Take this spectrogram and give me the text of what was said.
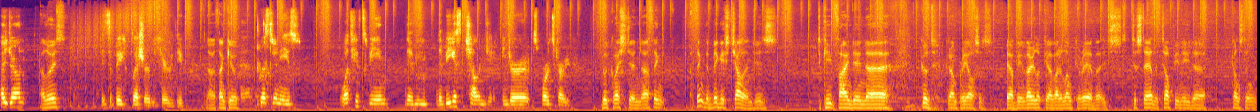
Hi, John. Hi, Luis. It's a big pleasure to be here with you. No, thank you. The question is, what has been the, the biggest challenge in your sports career? Good question. I think I think the biggest challenge is to keep finding uh, good Grand Prix horses. Yeah, I've been very lucky. I've had a long career, but it's to stay at the top. You need uh, constant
